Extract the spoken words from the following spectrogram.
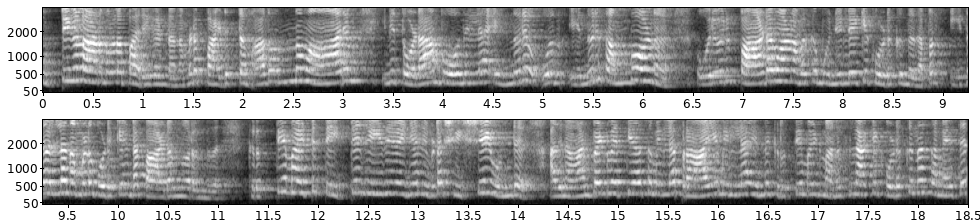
കുട്ടികളാണെന്നുള്ള പരിഗണന നമ്മുടെ പഠിത്തം അതൊന്നും ആരും ഇനി തൊടാൻ പോകുന്നില്ല എന്നൊരു എന്നൊരു സംഭവമാണ്. ഒരു ഒരു പാഠമാണ് അവർക്ക് മുന്നിലേക്ക് കൊടുക്കുന്നത്. അപ്പം ഇതല്ല നമ്മൾ കൊടുക്കേണ്ട പാഠം എന്ന് പറയുന്നത്. കൃത്യമായിട്ട് തെറ്റ് ചെയ്തു കഴിഞ്ഞാൽ ഇവിടെ ശിക്ഷയുണ്ട്. അതിന് ആൺപെൺ വ്യത്യാസമില്ല പ്രായമില്ല എന്ന് കൃത്യമായിട്ട് മനസ്സിലാക്കി കൊടുക്കുന്ന സമയത്ത്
